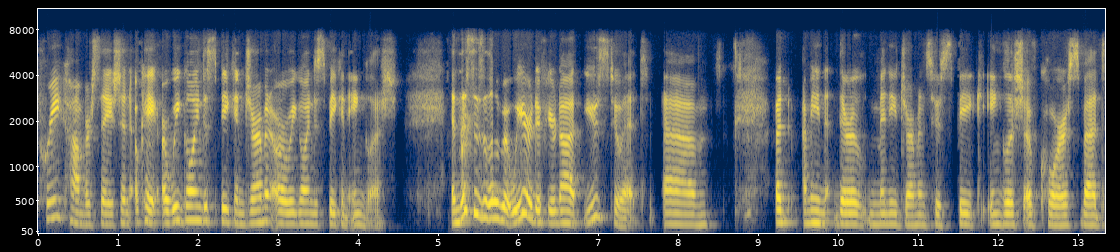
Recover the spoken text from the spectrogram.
pre-conversation okay are we going to speak in german or are we going to speak in english? And this is a little bit weird if you're not used to it. Um, but i mean there are many germans who speak english of course but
